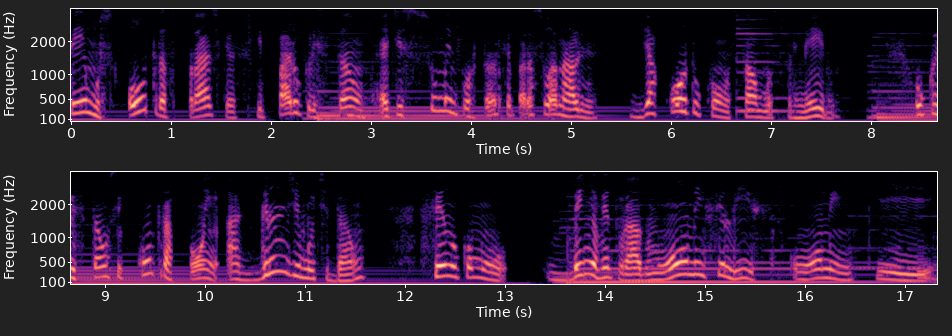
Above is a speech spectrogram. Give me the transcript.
temos outras práticas que para o cristão é de suma importância para sua análise. De acordo com os Salmos 1, o cristão se contrapõe à grande multidão, sendo como bem-aventurado um homem feliz, um homem que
